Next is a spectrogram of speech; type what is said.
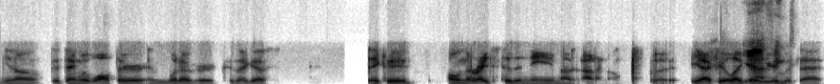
you know, the thing with Walter and whatever, because I guess they could own the rights to the name. I, I don't know, but yeah, I feel like yeah, they're I weird think, with that.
